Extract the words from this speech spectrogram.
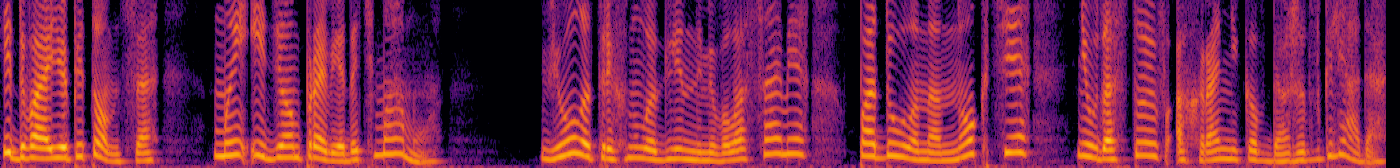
и два ее питомца — мы идем проведать маму». Виола тряхнула длинными волосами, подула на ногти, не удостоив охранников даже взгляда.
